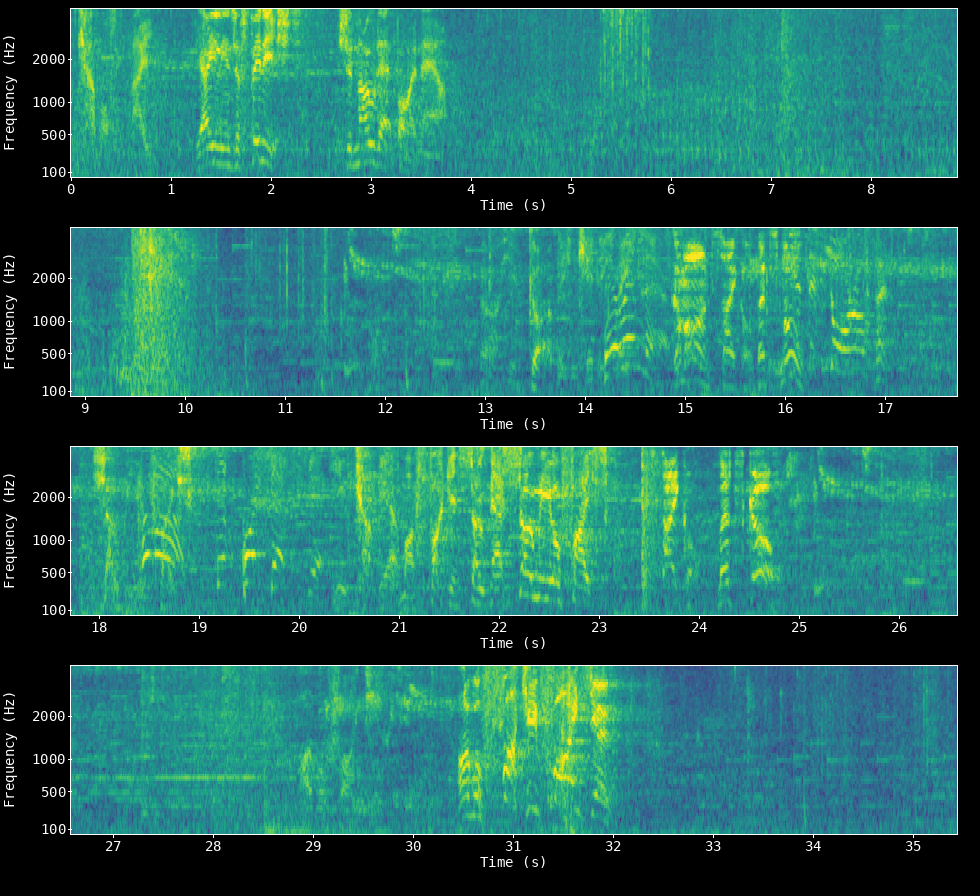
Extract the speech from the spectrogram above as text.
Come off it, mate. The aliens are finished. You should know that by now. Oh, you've got to be kidding They're me. in there. Come on, Psycho, let's move! Door open. Show me your Come on. face. Just break that shit. You cut me out of my fucking suit. Now show me your face. Psycho, let's go! Will find you. I will fucking find you!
